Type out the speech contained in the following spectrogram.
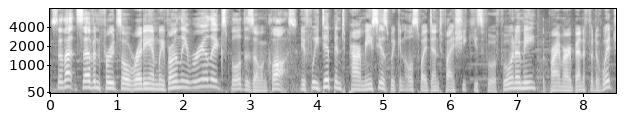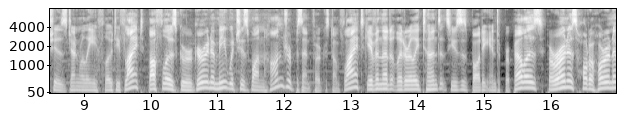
So that's seven fruits already and we've only really explored the Zoan class. If we dip into paramecias, we can also identify Shiki's Fuwa Fuwa no Mi, the primary benefit of which is generally floaty flight, Buffalo's Guru Guru no which is 100% focused on flight, given that it literally turns its user's body into propellers, Perona's Horo Horo no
